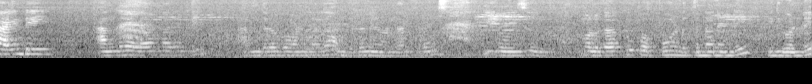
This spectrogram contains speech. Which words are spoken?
హాయ్ అండి అందరూ ఎలా ఉన్నారండి? అందరూ బాగున్నారు? అందరూ నేను ఉన్నాను ఫ్రెండ్స్. ఈరోజు మునగాకు పప్పు వండుతున్నానండి. ఇదిగోండి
